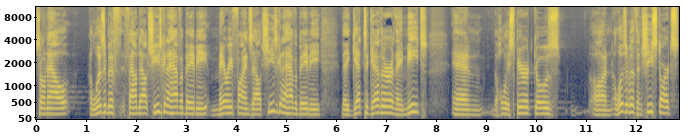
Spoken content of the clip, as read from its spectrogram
So now Elizabeth found out she's going to have a baby. Mary finds out she's going to have a baby. They get together and they meet, and the Holy Spirit goes on Elizabeth, and she starts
